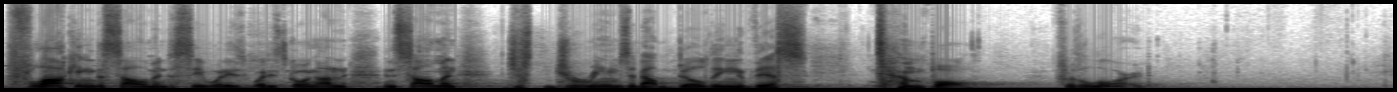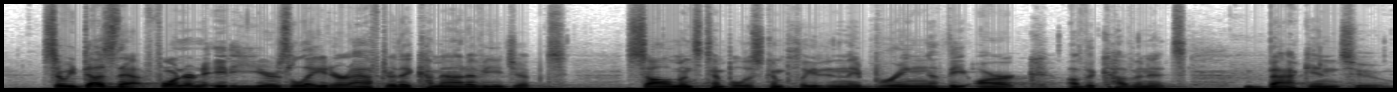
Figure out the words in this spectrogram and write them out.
flocking to Solomon to see what he's, what he's going on. And, and Solomon just dreams about building this temple for the Lord. So he does that. 480 years later, after they come out of Egypt, Solomon's temple is completed and they bring the Ark of the Covenant back into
